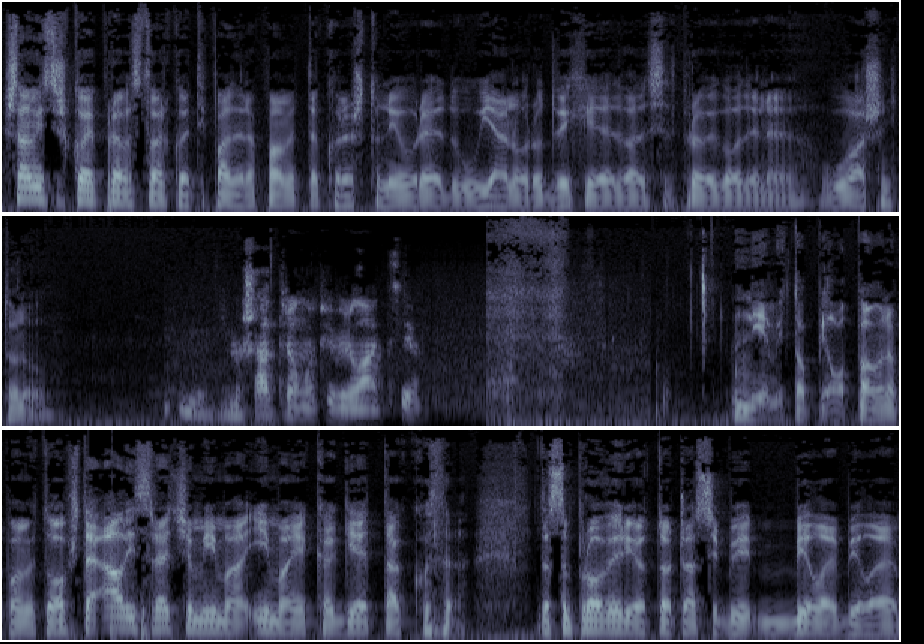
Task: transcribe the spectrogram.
Šta misliš koja je prva stvar koja ti padne na pamet ako nešto nije u redu u januaru 2021. godine u Washingtonu? Imaš atrialnu fibrilaciju? Nije mi to pilo, palo na pamet uopšte, ali srećom ima, ima EKG, tako da, da sam proverio to čas je bi, bilo je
